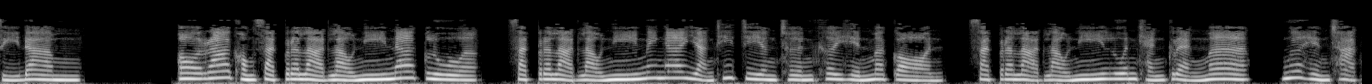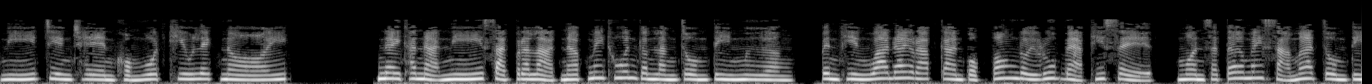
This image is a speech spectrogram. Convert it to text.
สีดำออร่าของสัตว์ประหลาดเหล่านี้น่ากลัว สัตว์ประหลาดเหล่านี้ไม่ง่ายอย่างที่เจียงเฉินเคยเห็นมาก่อน สัตว์ประหลาดเหล่านี้ล้วนแข็งแกร่งมาก เมื่อเห็นฉากนี้เจียงเชนขมวดคิ้วเล็กน้อย ในขณะนี้สัตว์ประหลาดนับไม่ถ้วนกำลังโจมตีเมือง เป็นเพียงว่าได้รับการปกป้องโดยรูปแบบพิเศษ มอนสเตอร์ไม่สามารถโจมตี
